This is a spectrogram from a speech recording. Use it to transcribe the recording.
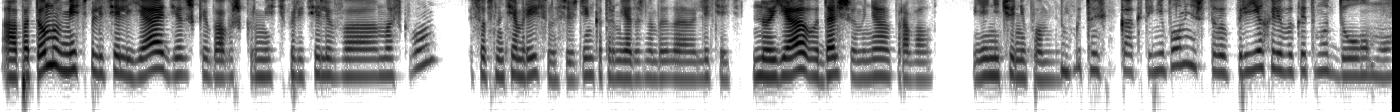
А потом мы вместе полетели, я, дедушка и бабушка вместе полетели в Москву, собственно, тем рейсом на следующий день, которым я должна была лететь. Но я вот дальше у меня провал. Я ничего не помню. Ну, то есть как ты не помнишь, что вы приехали вы к этому дому?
